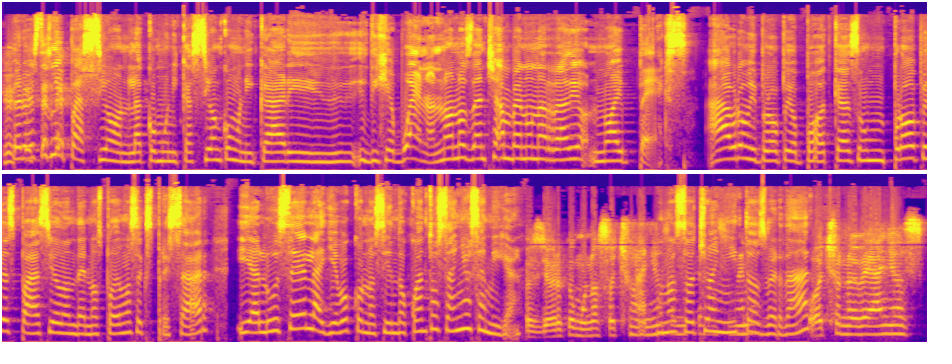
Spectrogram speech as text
pero esta es mi pasión, la comunicación, comunicar y dije, bueno, no nos dan chamba en una radio, no hay pex. Abro mi propio podcast, un propio espacio donde nos podemos expresar. Y a Luce la llevo conociendo. ¿Cuántos años, amiga? Pues yo creo como unos ocho años. Unos ocho añitos, ¿verdad? Ocho, nueve años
